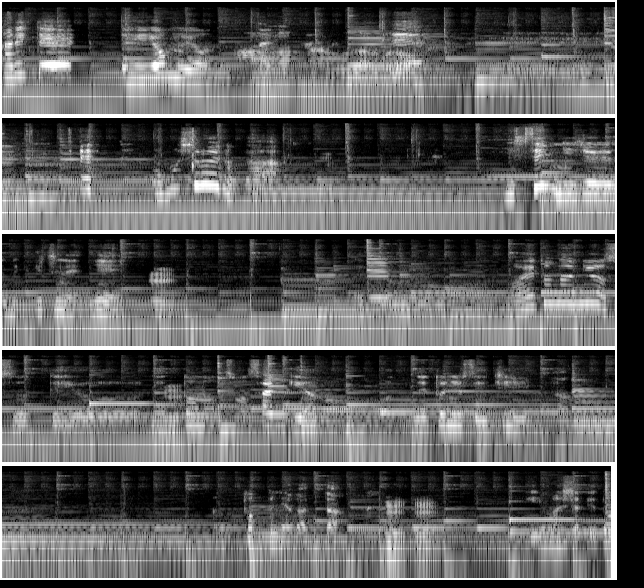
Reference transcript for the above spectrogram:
借りてえー読むようにあなり、ーなるほどなるほど。でへ面白いのが2021年にーうんえっと、ワイドなニュースっていうネットの、そのさっきあのネットニュース1位あのあのトップに上がった。うんうん。言いましたけど、そ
